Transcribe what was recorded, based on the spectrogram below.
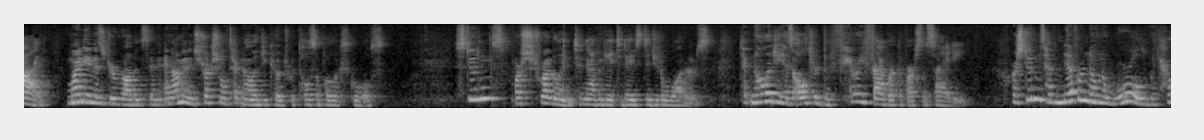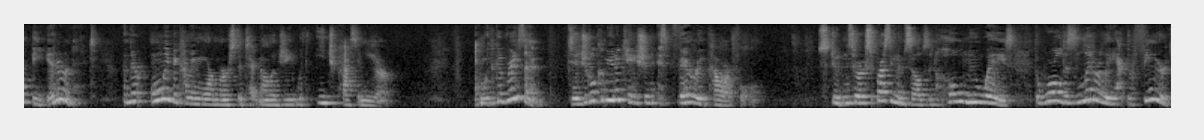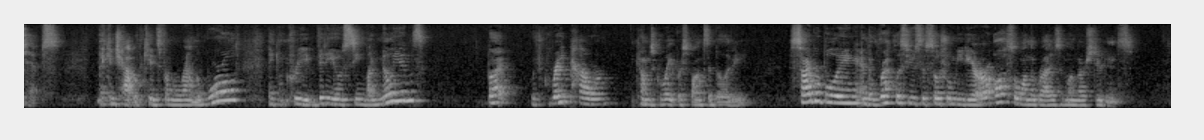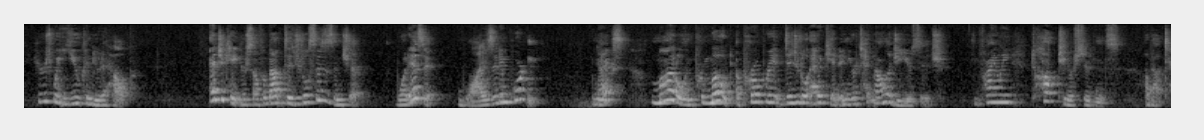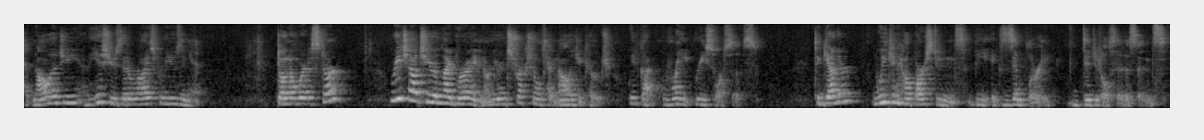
Hi, my name is Drew Robinson and I'm an instructional technology coach with Tulsa Public Schools. Students are struggling to navigate today's digital waters. Technology has altered the very fabric of our society. Our students have never known a world without the internet, and they're only becoming more immersed in technology with each passing year. And with good reason. Digital communication is very powerful. Students are expressing themselves in whole new ways. The world is literally at their fingertips. They can chat with kids from around the world, they can create videos seen by millions, but with great power comes great responsibility. Cyberbullying and the reckless use of social media are also on the rise among our students. Here's what you can do to help. Educate yourself about digital citizenship. What is it? Why is it important? Next, model and promote appropriate digital etiquette in your technology usage. And finally, talk to your students about technology and the issues that arise from using it. Don't know where to start? Reach out to your librarian or your instructional technology coach. We've got great resources. Together, we can help our students be exemplary digital citizens.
